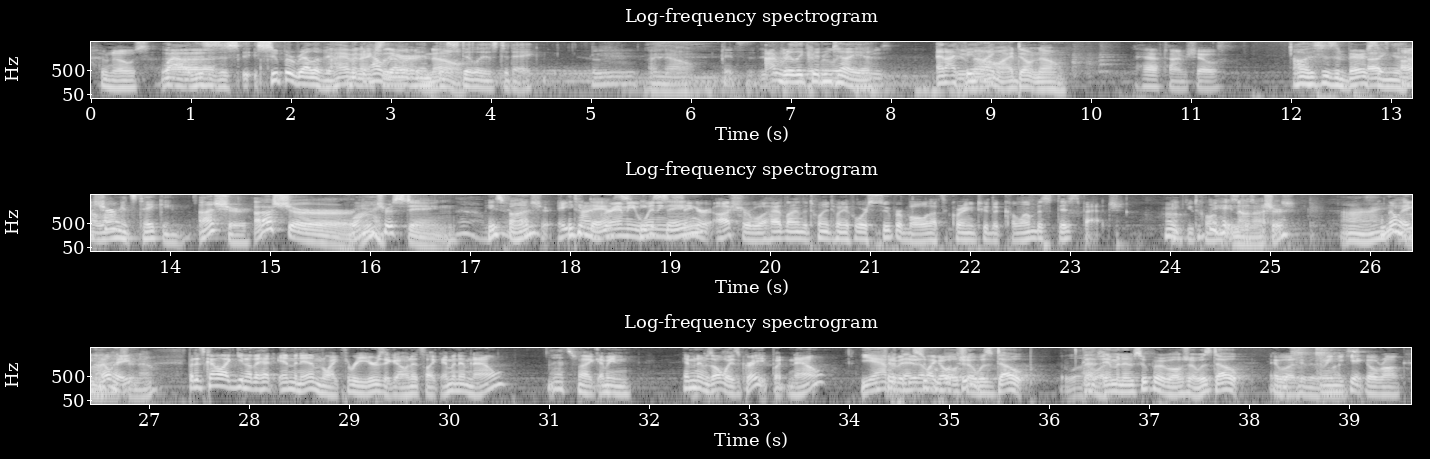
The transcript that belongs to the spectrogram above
Who knows? Wow, Uh, this is a s super relevant. I haven't Look actually how heard, no. this still is today. I know. it's- it's I really couldn't tell you. who's And I Dude, feel No, like, I don't know. the halftime show. Oh, this is embarrassing Uh, how Usher? long it's taking. Usher. Usher, Why? interesting. He's fun. Usher, He eight-time dance. He can Grammy-winning sing. singer Usher will headline the 2024 Super Bowl. That's according to the Columbus Dispatch. Thank you, Don't be Columbus hating on Dispatch. Usher. All right. No hate, Not no Usher hate. now. But it's kind of like you know they had Eminem like three years ago, and it's like Eminem now. That's Like I mean, Eminem's always great, but now Yeah, Should've but been that Super like Bowl 02. show was dope. That was. Eminem Super Bowl show was dope. it was. It really I mean, you can't go wrong.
